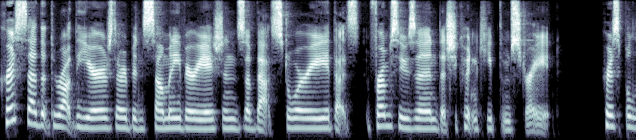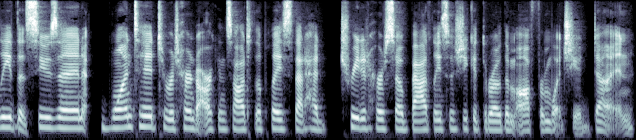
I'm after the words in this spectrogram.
Chris said that throughout the years, there had been so many variations of that story that's from Susan that she couldn't keep them straight. Chris believed that Susan wanted to return to Arkansas to the place that had treated her so badly so she could throw them off from what she had done.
